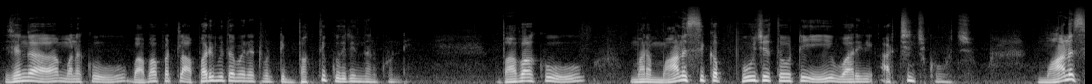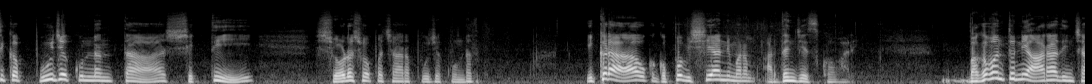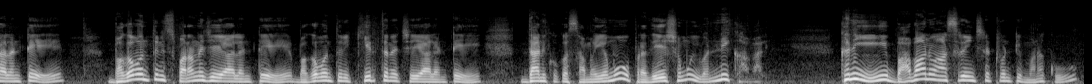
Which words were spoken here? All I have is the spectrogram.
నిజంగా మనకు బాబా పట్ల అపరిమితమైనటువంటి భక్తి కుదిరిందనుకోండి. బాబాకు మన మానసిక పూజతోటి వారిని అర్చించుకోవచ్చు. మానసిక పూజకున్నంత శక్తి షోడశోపచార పూజకు ఉండదు. ఇక్కడ ఒక గొప్ప విషయాన్ని మనం అర్థం చేసుకోవాలి. భగవంతుని ఆరాధించాలంటే భగవంతుని స్మరణ చేయాలంటే భగవంతుని కీర్తన చేయాలంటే దానికి ఒక సమయము ప్రదేశము ఇవన్నీ కావాలి. కానీ బాబాను ఆశ్రయించినటువంటి మనకు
